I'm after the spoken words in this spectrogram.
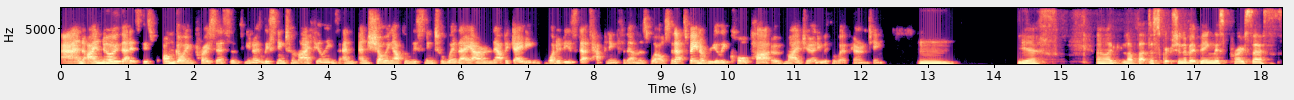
And i know that it's this ongoing process of you know listening to my feelings and and showing up and listening to where they are and navigating what it is that's happening for them as well. So that's been a really core part of my journey with aware parenting. Mm. yes. And i love that description of it being this process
